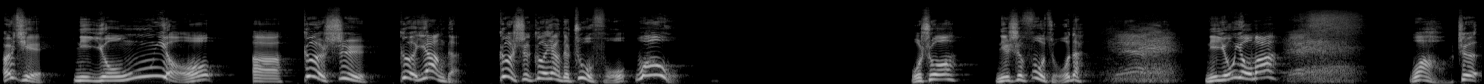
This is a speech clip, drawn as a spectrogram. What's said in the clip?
而且你拥有呃各式各样的、各式各样的祝福。哇哦！我说你是富足的，你拥有吗？哇，这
